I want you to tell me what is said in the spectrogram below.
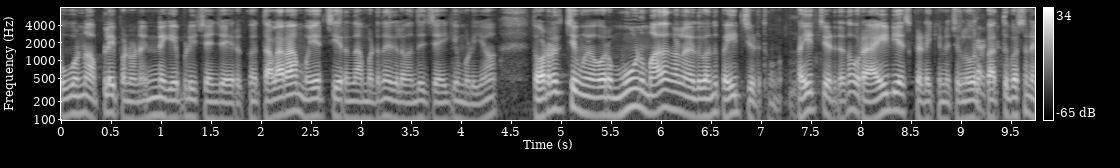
ஒவ்வொன்றும் அப்ளை பண்ணணும். இன்றைக்கி எப்படி சேஞ்ச் ஆகிருக்கும் தளரா முயற்சி இருந்தால் மட்டும்தான் இதில் வந்து ஜெயிக்க முடியும். தொடர்ச்சி ஒரு மூணு மாதங்கள் இது வந்து பயிற்சி எடுத்துக்கணும். பயிற்சி எடுத்தால் தான் ஒரு ஐடியாஸ் கிடைக்கும்னு வச்சுக்கோங்களேன். ஒரு பத்து பர்சன்ட்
